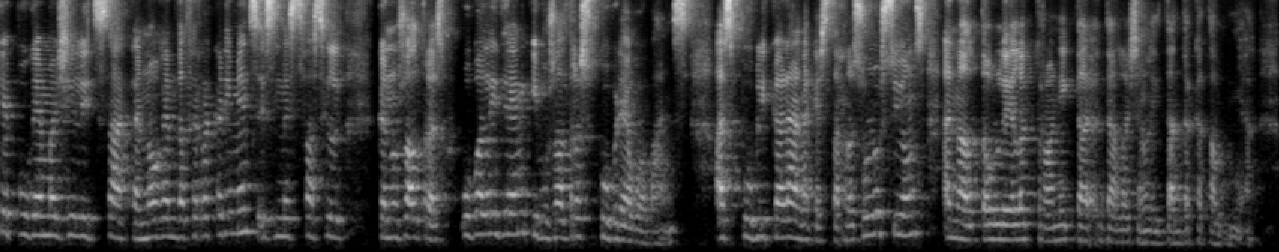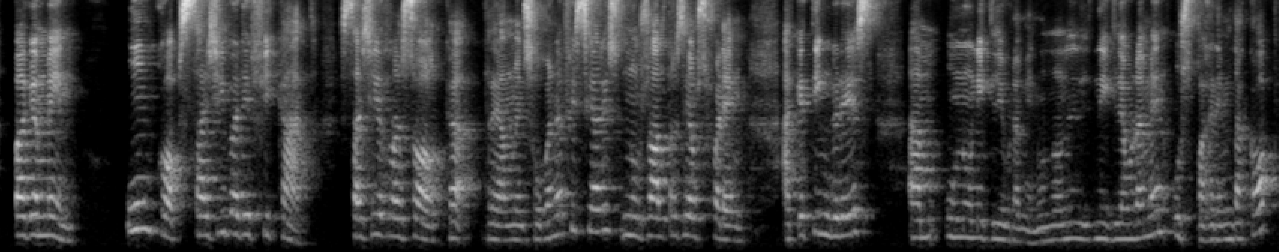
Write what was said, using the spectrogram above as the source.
que puguem agilitzar, que no haguem de fer requeriments, és més fàcil que nosaltres ho validem i vosaltres cobreu abans. Es publicaran aquestes resolucions en el tauler electrònic de, de la Generalitat de Catalunya. Pagament. Un cop s'hagi verificat s'hagi resolt que realment sou beneficiaris, nosaltres ja us farem aquest ingrés amb un únic lliurament. Un únic lliurament us pagarem de cop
